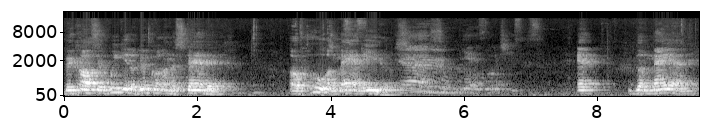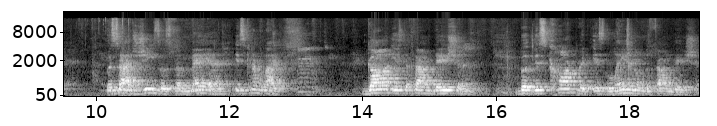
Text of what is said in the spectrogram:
Because if we get a biblical understanding of who a man is, Yes. Yes, and the man, besides Jesus, the man is kind of like God is the foundation, but this carpet is laying on the foundation,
